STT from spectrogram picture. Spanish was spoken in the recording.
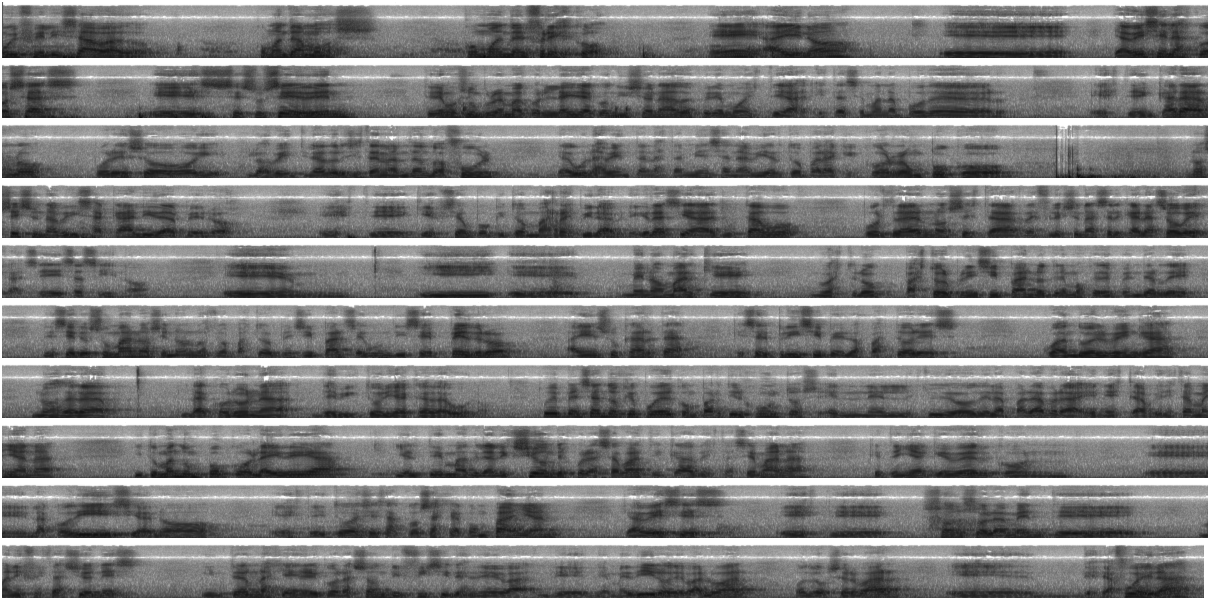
Muy feliz sábado. ¿Cómo andamos? ¿Cómo anda el fresco? ¿Eh? Ahí, ¿no? Eh, y a veces las cosas eh, se suceden. Tenemos un problema con el aire acondicionado. Esperemos este, esta semana poder este, encararlo. Por eso hoy los ventiladores están andando a full y algunas ventanas también se han abierto para que corra un poco, no sé si una brisa cálida, pero este, que sea un poquito más respirable. Gracias, Gustavo, por traernos esta reflexión acerca de las ovejas. ¿eh? Es así, ¿no? Eh, y eh, menos mal que nuestro pastor principal no tenemos que depender de, de seres humanos, sino nuestro pastor principal, según dice Pedro, ahí en su carta, que es el príncipe de los pastores, cuando Él venga nos dará la corona de victoria a cada uno. Estuve pensando que poder compartir juntos en el estudio de la palabra en esta, en esta mañana y tomando un poco la idea y el tema de la lección de escuela sabática de esta semana, que tenía que ver con eh, la codicia, ¿no? Este, y todas esas cosas que acompañan, que a veces este, son solamente manifestaciones internas que hay en el corazón difíciles de medir o de evaluar, o de observar eh, desde afuera,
